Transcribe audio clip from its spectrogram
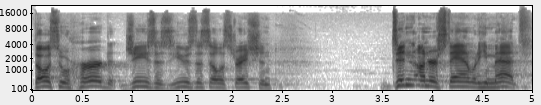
Those who heard Jesus use this illustration didn't understand what he meant,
